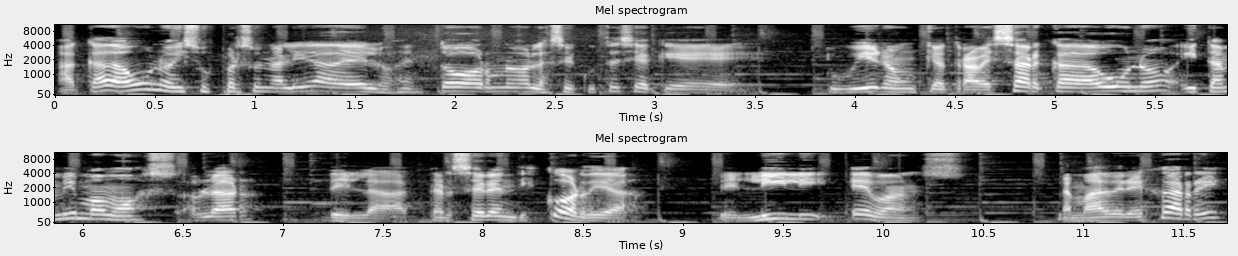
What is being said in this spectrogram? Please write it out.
a cada uno y sus personalidades, los entornos, las circunstancias que tuvieron que atravesar cada uno y también vamos a hablar de la tercera en discordia, de Lily Evans, la madre de Harry,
